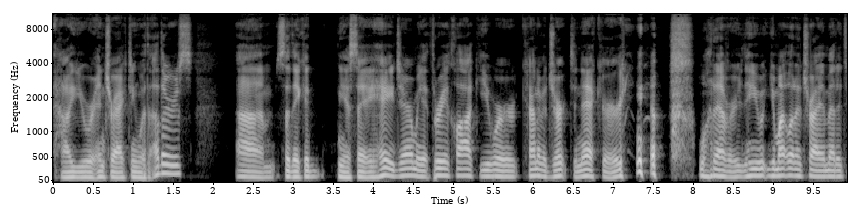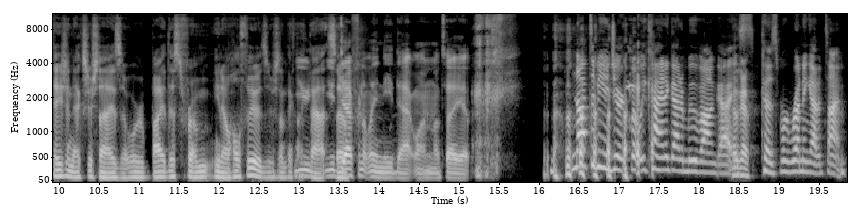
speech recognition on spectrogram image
how you were interacting with others. Um, so they could, you know, say, "Hey, Jeramy, at three o'clock, you were kind of a jerk to Nick, or you know, whatever. You you might want to try a meditation exercise, or buy this from you know Whole Foods or something You, like that." you so, definitely need that one. I'll tell you. Not to be a jerk, but we kind of got to move on, guys, Okay. because we're running out of time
